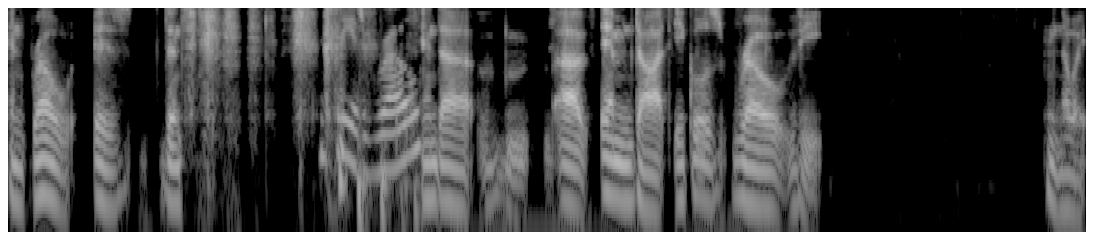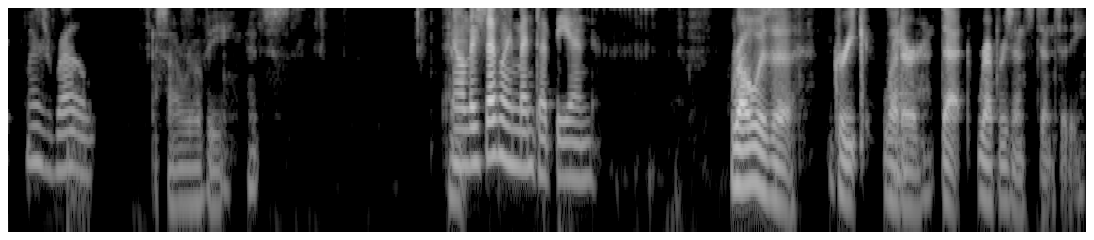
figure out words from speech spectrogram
and rho is density. Density is rho. and uh, uh, m dot equals rho v. No wait, Where's rho? it's not rho v. It's No, there's definitely meant at the end. rho is a Greek letter that represents density.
